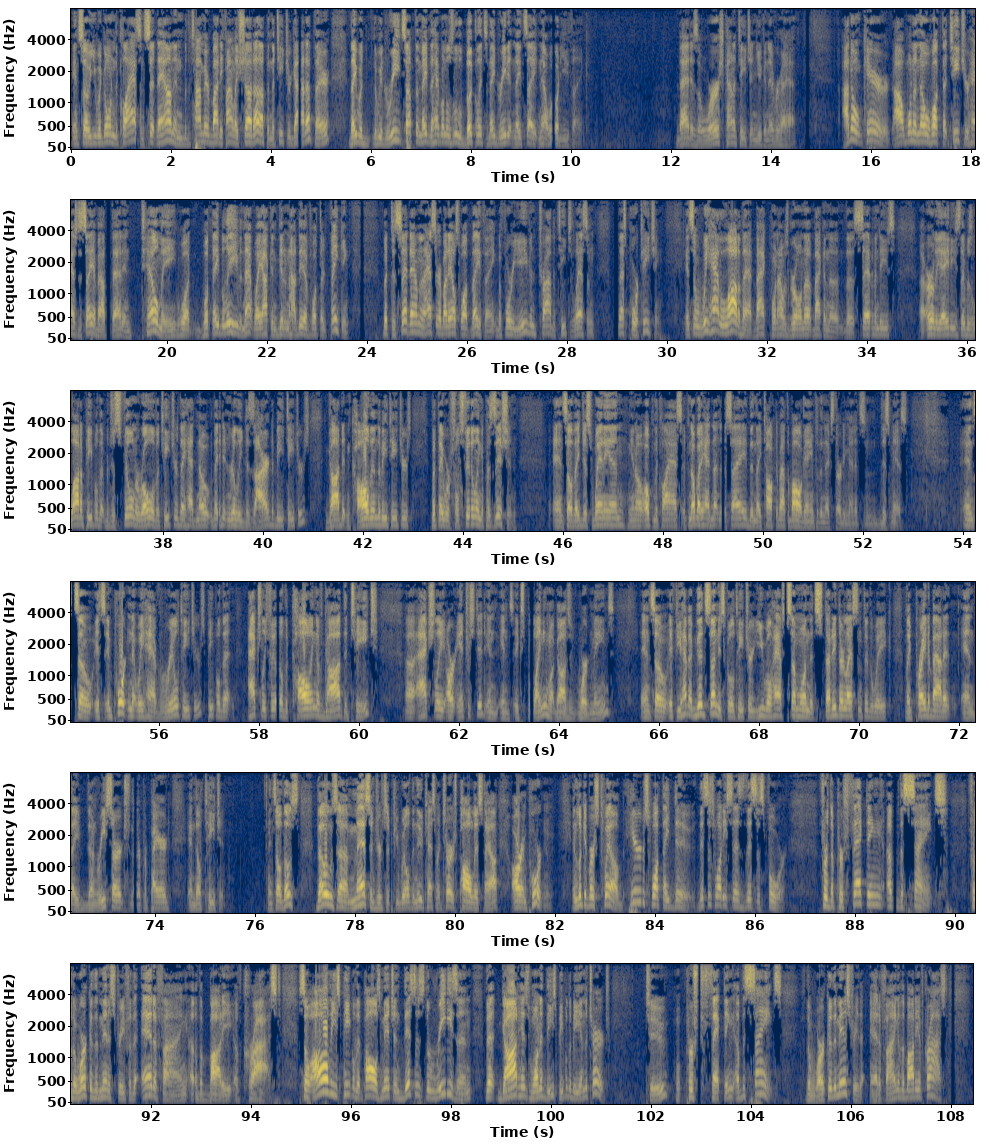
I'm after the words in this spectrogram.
And so you would go into the class and sit down, and by the time everybody finally shut up and the teacher got up there, they would they would read something. Maybe they had one of those little booklets, and they'd read it and they'd say, "Now, what do you think?" That is the worst kind of teaching you can ever have. I don't care. I want to know what the teacher has to say about that and tell me what, what they believe, and that way I can get an idea of what they're thinking. But to sit down and ask everybody else what they think before you even try to teach a lesson, that's poor teaching. And so we had a lot of that back when I was growing up, back in the, the 70s, uh, early 80s. There was a lot of people that were just filling a role of a teacher. They had no, they didn't really desire to be teachers. God didn't call them to be teachers, but they were fulfilling a position. And so they just went in, you know, opened the class. If nobody had nothing to say, then they talked about the ball game for the next 30 minutes and dismissed. And so it's important that we have real teachers, people that actually feel the calling of God to teach, uh, actually are interested in, in explaining what God's Word means. And so, if you have a good Sunday school teacher, you will have someone that studied their lesson through the week, they prayed about it, and they've done research, they're prepared, and they'll teach it. And so those those uh, messengers, if you will, the New Testament church Paul lists out, are important. And look at verse 12. Here's what they do. This is what he says this is for for the perfecting of the saints, for the work of the ministry, for the edifying of the body of Christ. So, all these people that Paul's mentioned, this is the reason that God has wanted these people to be in the church. To perfecting of the saints, the work of the ministry, the edifying of the body of Christ.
